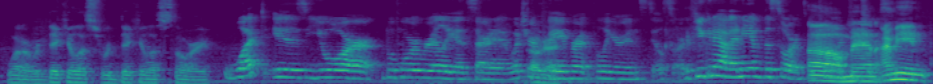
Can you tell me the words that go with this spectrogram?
What a ridiculous, ridiculous story. What is your before we really get started? What's your Okay. favorite Valyrian steel sword? If you could have any of the swords. Oh man. I mean,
